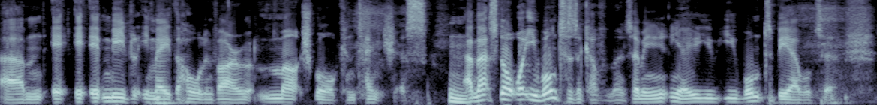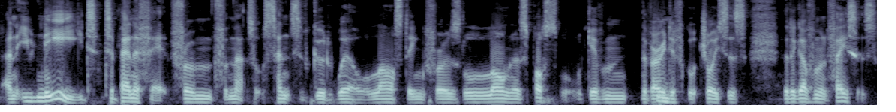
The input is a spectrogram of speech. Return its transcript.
Um, it, it, immediately made the whole environment much more contentious, mm. and that's not what you want as a government. I mean, you know, you you want to be able to, and you need to benefit from from from that sort of sense of goodwill lasting for as long as possible, given the very mm. difficult choices that a government faces.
